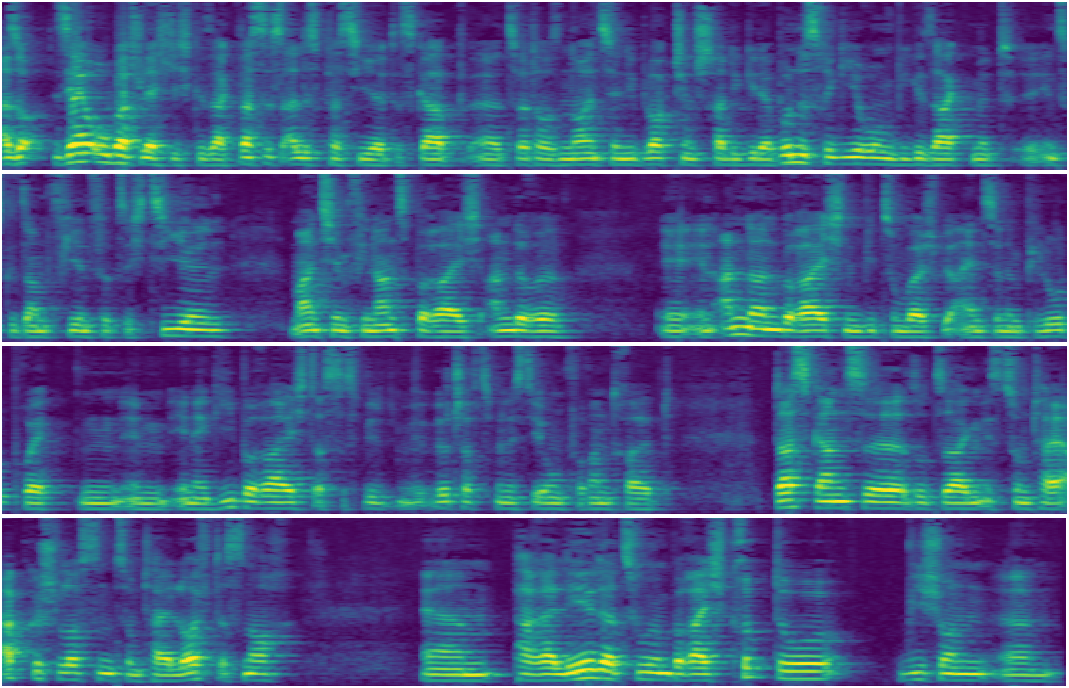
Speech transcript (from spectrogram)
also sehr oberflächlich gesagt, was ist alles passiert? Es gab äh, 2019 die Blockchain-Strategie der Bundesregierung, wie gesagt, mit äh, insgesamt 44 Zielen, manche im Finanzbereich, andere in anderen Bereichen, wie zum Beispiel einzelnen Pilotprojekten im Energiebereich, das das Wirtschaftsministerium vorantreibt. Das Ganze sozusagen ist zum Teil abgeschlossen, zum Teil läuft es noch. Ähm, parallel dazu im Bereich Krypto, wie schon ähm,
